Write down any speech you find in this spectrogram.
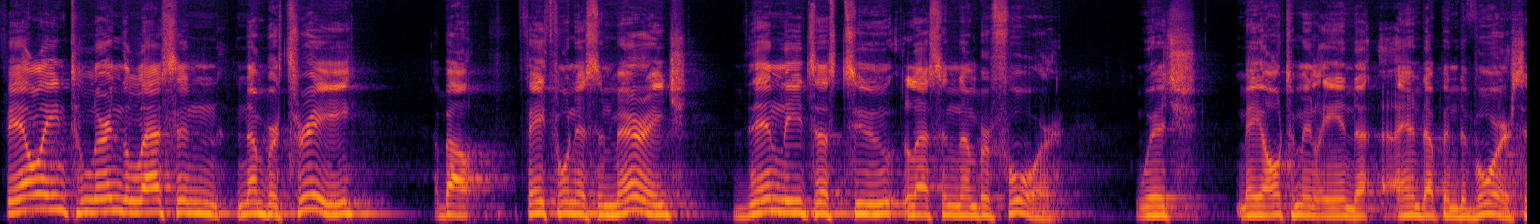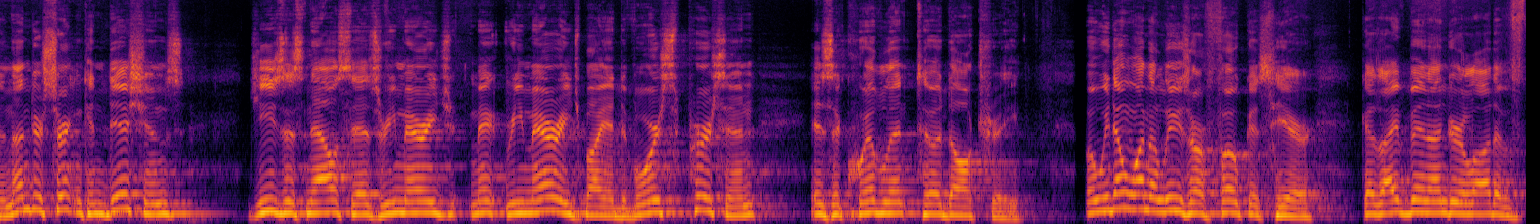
failing to learn the lesson number three about faithfulness in marriage then leads us to lesson number four, which may ultimately end up, end up in divorce. And under certain conditions, Jesus now says remarriage, remarriage by a divorced person is equivalent to adultery. But we don't want to lose our focus here because I've been under a lot of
